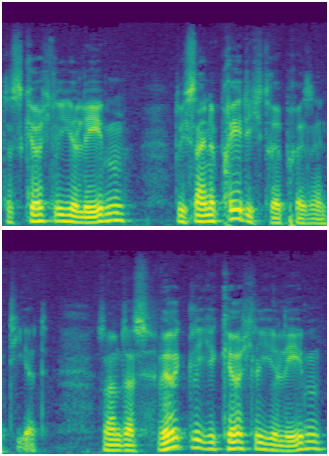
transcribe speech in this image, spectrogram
das kirchliche Leben durch seine Predigt repräsentiert, sondern das wirkliche kirchliche Leben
